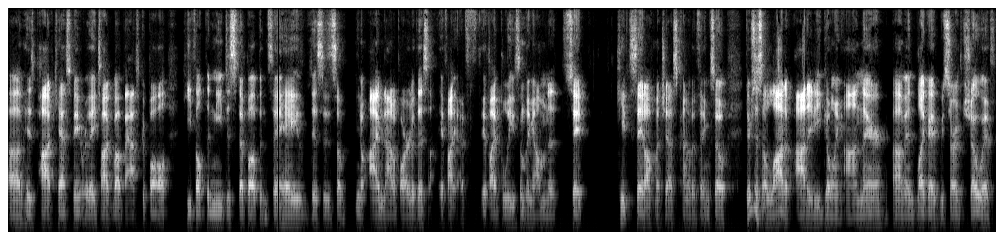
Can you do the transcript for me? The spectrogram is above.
uh, his podcast mate, where they talk about basketball. He felt the need to step up and say, "Hey, this is some, you know, I'm not a part of this. If I if, if I believe something, I'm to say it, keep say it off my chest, kind of a thing." So there's just a lot of oddity going on there. Um, and like I, we started the show with,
